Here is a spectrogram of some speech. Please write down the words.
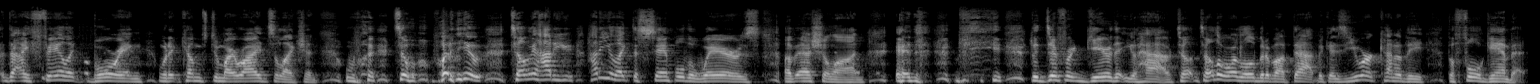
uh, I fail at boring when it comes to my ride selection. So, what do you tell me? How do you how do you like to sample the wares of Echelon and the, the different gear that you have? Tell tell the world a little bit about that because you are kind of the the full gambit.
